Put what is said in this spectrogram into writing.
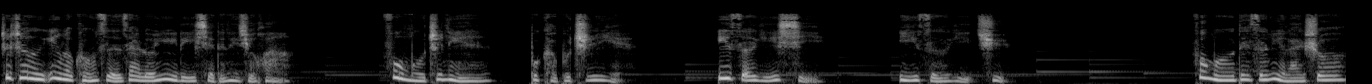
这正应了孔子在《论语》里写的那句话：“父母之年，不可不知也。”一则以喜，一则以惧。父母对子女来说，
